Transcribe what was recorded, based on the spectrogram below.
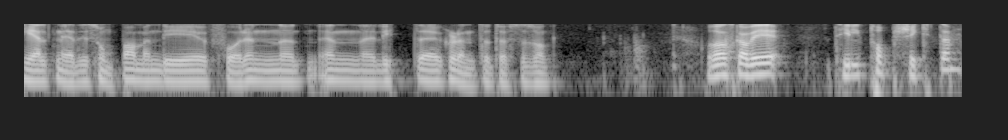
helt ned i sumpa, men de får en, en litt klønete, tøff sesong. Og da skal vi til toppsjiktet.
